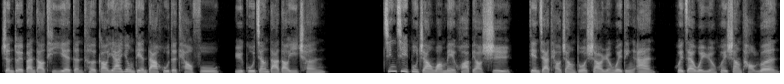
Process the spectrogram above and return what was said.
针对半导体业等特高压用电大户的调幅，预估将达到一成。经济部长王美花表示，电价调涨多少仍未定案。会在委员会上讨论，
